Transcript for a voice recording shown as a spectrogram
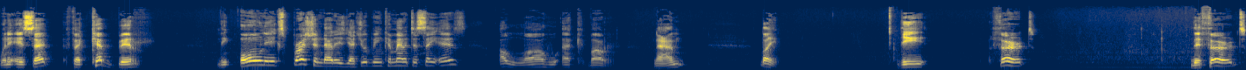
When it is said, فكبر the only expression that is that you're being commanded to say is Allahu Akbar. Naam. Like the third, the third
